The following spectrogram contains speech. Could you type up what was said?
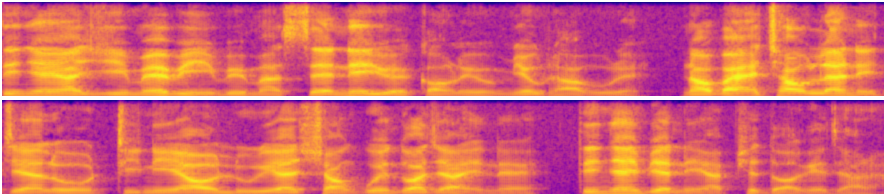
တင်းချမ်းရရေမဲပင်ပေမှာ10နှစ်ရွယ်ကောင်လေးကိုမြုပ်ထားဘူးတယ်။နောက်ပိုင်းအချောက်လက်နေကြမ်းလို့ဒီနေရာကိုလူတွေကရှောင်ကွင်းသွားကြရင်လည်းတင်းချမ်းပြက်နေရာဖြစ်သွားခဲ့ကြတာ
